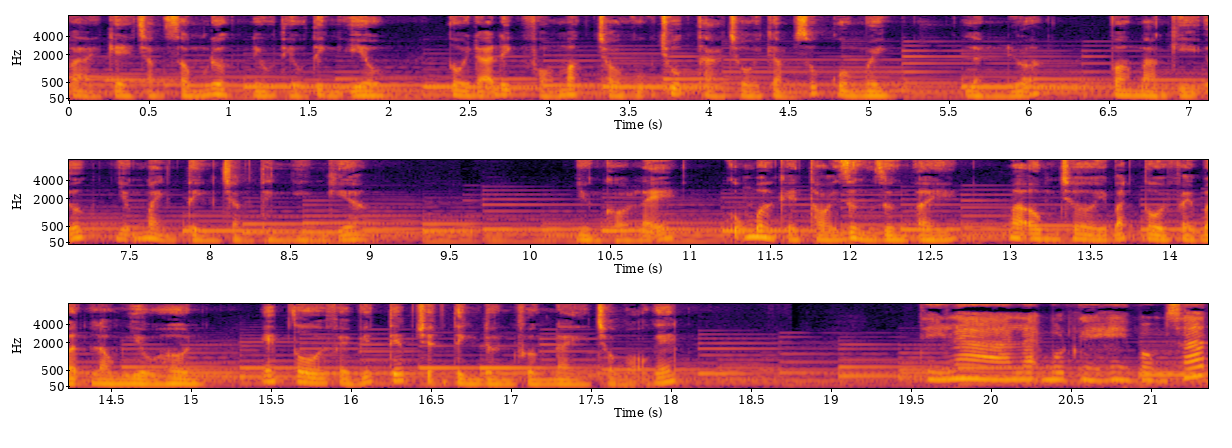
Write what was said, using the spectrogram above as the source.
phải kẻ chẳng sống được nếu thiếu tình yêu, tôi đã định phó mặc cho vũ trụ thả trôi cảm xúc của mình lần nữa vào màng ký ức những mảnh tình chẳng thành hình kia. Nhưng có lẽ cũng bởi cái thói rừng rừng ấy mà ông trời bắt tôi phải bận lòng nhiều hơn, ép tôi phải viết tiếp chuyện tình đơn phương này cho bỏ ghét. Thế là lại một ngày hè bồng sát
